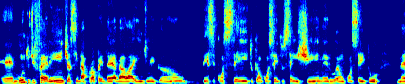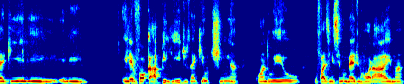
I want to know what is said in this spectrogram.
É muito diferente assim da própria ideia da Laí de Negão, desse conceito que é um conceito sem gênero, é um conceito, né? Que ele ele ele evoca apelídios, né? Que eu tinha quando eu eu fazia ensino médio em Roraima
